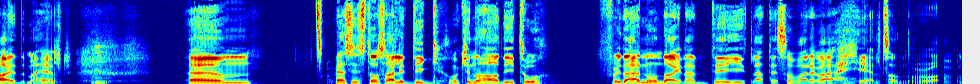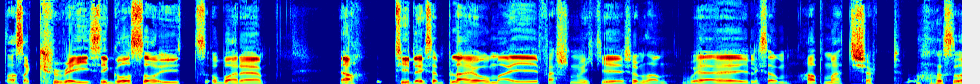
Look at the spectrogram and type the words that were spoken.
hide meg helt. Mm. Um, men jeg syns det også er litt digg å kunne ha de to. For det er noen dager det er dritlættis å bare være helt sånn Altså crazy, gå så ut og bare Ja, tydelig eksempel er jo meg i Fashion Week i København, hvor jeg liksom har på meg et skjørt, og så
